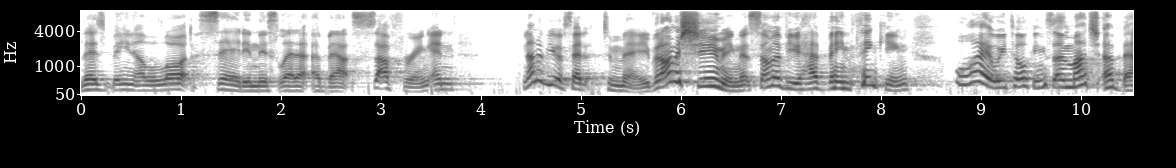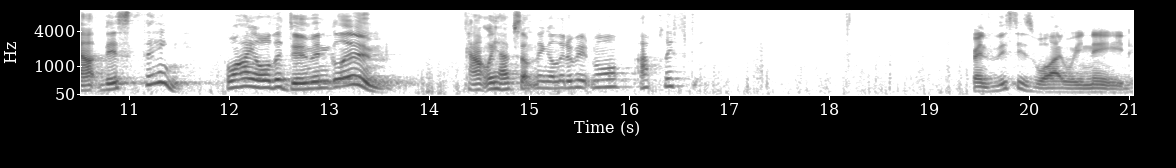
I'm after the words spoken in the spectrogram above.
There's been a lot said in this letter about suffering, and none of you have said it to me, but I'm assuming that some of you have been thinking, why are we talking so much about this thing? Why all the doom and gloom? Can't we have something a little bit more uplifting? Friends, this is why we need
